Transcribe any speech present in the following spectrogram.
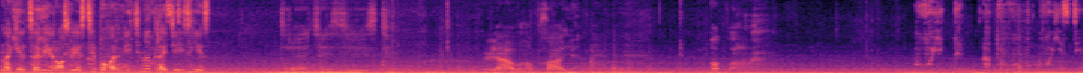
На кільцевій розв'язці поверніть на третій з'їзд. Третій з'їзд. Ля, воно пхає. Опа. Виїдьте на другому виїзді.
